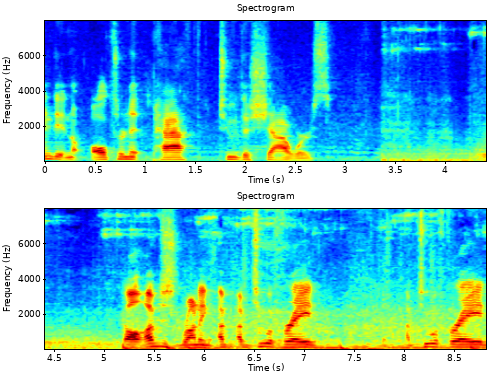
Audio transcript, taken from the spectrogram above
Find an alternate path to the showers. Oh, I'm just running. I'm, I'm too afraid. I'm too afraid.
